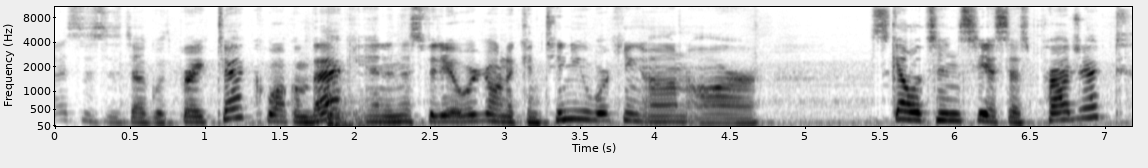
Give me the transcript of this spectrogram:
guys, this is Doug with Break Tech. Welcome back, and in this video we're going to continue working on our skeleton CSS project.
